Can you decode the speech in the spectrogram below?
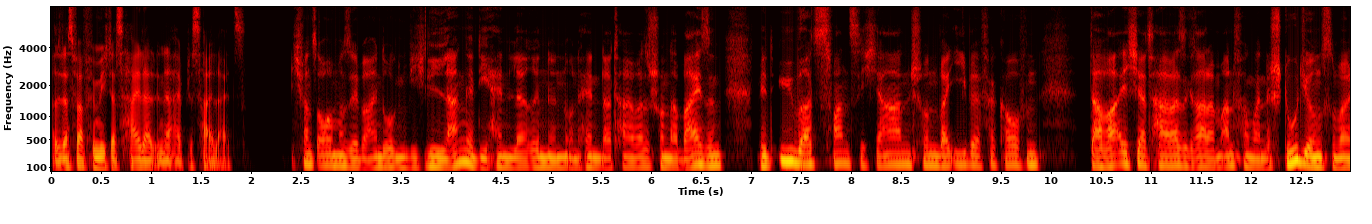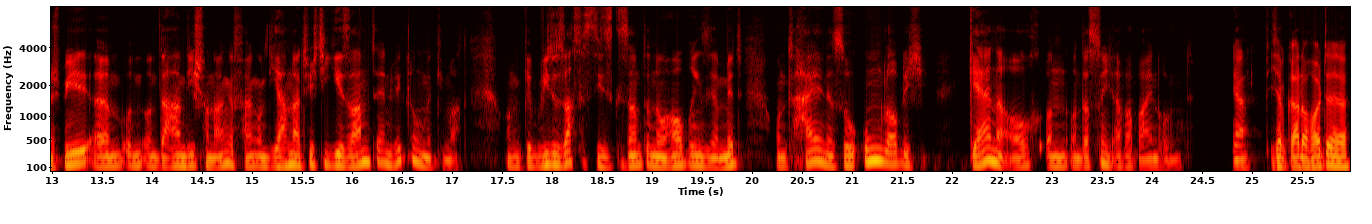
Also das war für mich das Highlight innerhalb des Highlights. Ich fand es auch immer sehr beeindruckend, wie lange die Händlerinnen und Händler teilweise schon dabei sind, mit über 20 Jahren schon bei eBay verkaufen da war ich ja teilweise gerade am Anfang meines Studiums zum Beispiel ähm, und, und da haben die schon angefangen und die haben natürlich die gesamte Entwicklung mitgemacht. Und wie du sagtest, dieses gesamte Know-how bringen sie ja mit und teilen es so unglaublich gerne auch und, und das finde ich einfach beeindruckend. Ja, ich habe gerade heute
